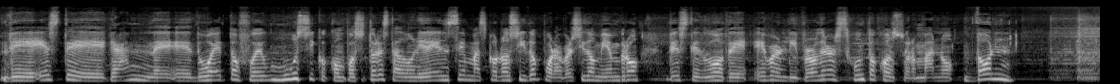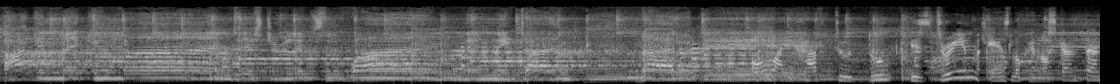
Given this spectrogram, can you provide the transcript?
de este gran eh, dueto. Fue un músico, compositor estadounidense más conocido por haber sido miembro de este dúo de Everly Brothers junto con su hermano Don. I can make you mine. All I have to do is dream es lo que nos cantan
